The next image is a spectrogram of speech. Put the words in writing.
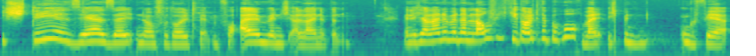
ich stehe sehr selten auf Rolltreppen, vor allem wenn ich alleine bin. Wenn ich alleine bin, dann laufe ich die Rolltreppe hoch, weil ich bin ungefähr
